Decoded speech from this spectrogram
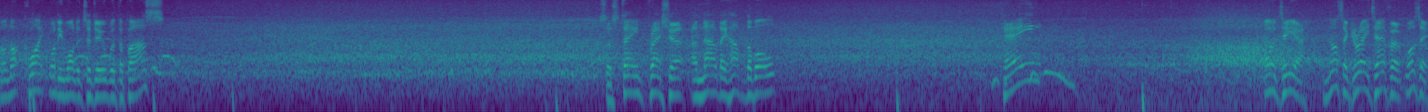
Well, not quite what he wanted to do with the pass. Sustained pressure, and now they have the ball. Kane. Oh dear, not a great effort, was it?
